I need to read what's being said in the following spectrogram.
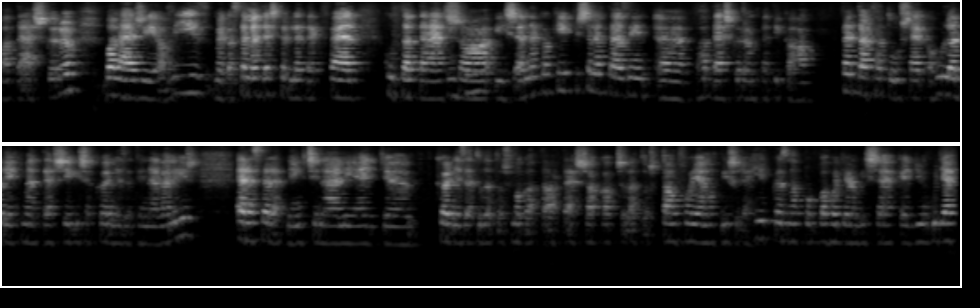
hatásköröm. Balázsi a víz, meg a szemetes területek felkutatása uh-huh. is ennek a képviselete, az én hatásköröm pedig a fenntarthatóság, a hulladékmentesség és a környezeti nevelés. Erre szeretnénk csinálni egy környezetudatos magatartással kapcsolatos tanfolyamot is, hogy a hétköznapokban hogyan viselkedjünk. Ugye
